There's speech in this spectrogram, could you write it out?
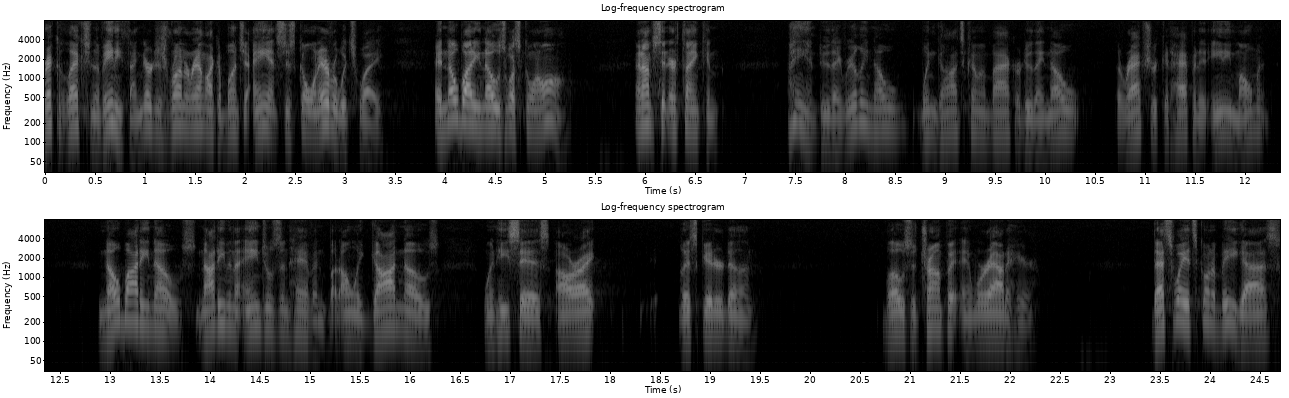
recollection of anything they're just running around like a bunch of ants just going every which way and nobody knows what's going on and i'm sitting there thinking man do they really know when god's coming back or do they know the rapture could happen at any moment Nobody knows, not even the angels in heaven, but only God knows when He says, All right, let's get her done. Blows the trumpet, and we're out of here. That's the way it's going to be, guys.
